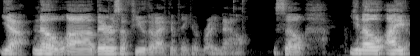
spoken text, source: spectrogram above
Yeah, no, uh, there's a few that I can think of right now. So, you know, I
